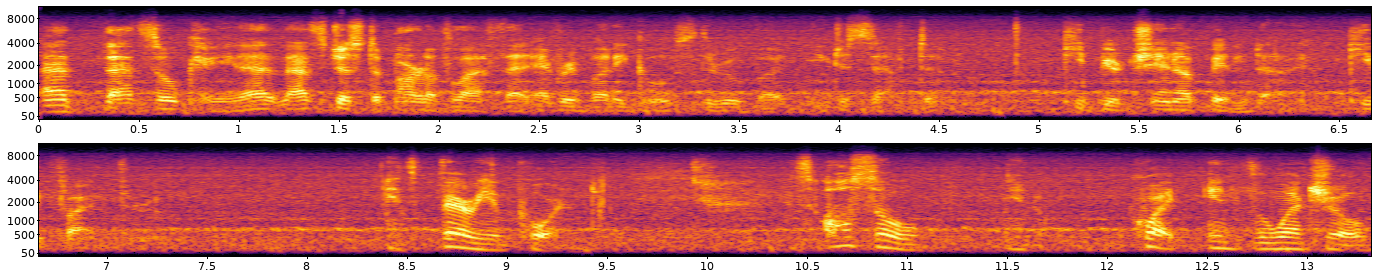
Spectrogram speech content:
that, that's okay. That, that's just a part of life that everybody goes through, but you just have to keep your chin up and uh, keep fighting through. It's very important. It's also, you know, quite influential.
